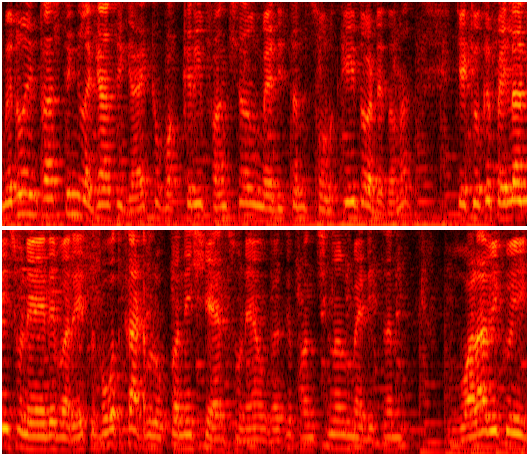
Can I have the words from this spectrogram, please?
ਮੈਨੂੰ ਇੰਟਰਸਟਿੰਗ ਲੱਗਾ ਸੀਗਾ ਇੱਕ ਵੱਖਰੀ ਫੰਕਸ਼ਨਲ ਮੈਡੀਸਨ ਸੁਣ ਕੇ ਹੀ ਤੁਹਾਡੇ ਤੋਂ ਨਾ ਕਿ ਕਿਉਂਕਿ ਪਹਿਲਾਂ ਨਹੀਂ ਸੁਣਿਆ ਇਹਦੇ ਬਾਰੇ ਤੇ ਬਹੁਤ ਘੱਟ ਲੋਕਾਂ ਨੇ ਸ਼ਾਇਦ ਸੁਣਿਆ ਹੋਊਗਾ ਕਿ ਫੰਕਸ਼ਨਲ ਮੈਡੀਸਨ ਵਾਲਾ ਵੀ ਕੋਈ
